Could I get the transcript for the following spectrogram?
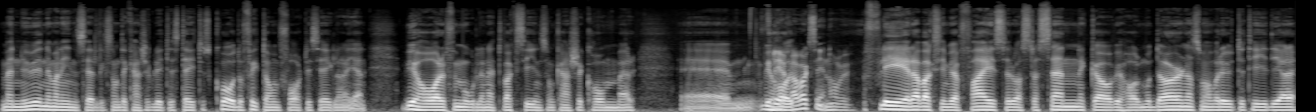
Men nu när man inser att liksom det kanske blir lite status quo, då fick de fart i seglarna igen. Vi har förmodligen ett vaccin som kanske kommer. Eh, vi flera har vaccin har vi. Flera vaccin. Vi har Pfizer och AstraZeneca och vi har Moderna som har varit ute tidigare.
